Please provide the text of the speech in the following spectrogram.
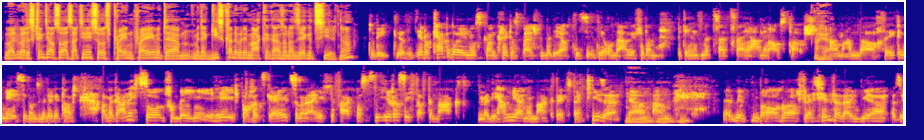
weil, weil das klingt ja auch so, als seid ihr nicht so Spray and Pray mit der, mit der Gießkanne über den Markt gegangen, sondern sehr gezielt, ne? So wie also Edo Capital, nur ein konkretes Beispiel, bei dir auch die, die Runde angeführt haben, mit denen sind wir seit zwei Jahren im Austausch. Ja. Ähm, haben da auch regelmäßig uns wieder getauscht. Aber gar nicht so von wegen, hey, ich brauche jetzt Geld, sondern eigentlich gefragt, was ist in ihrer Sicht auf dem Markt? Weil die haben ja eine Marktexpertise. Mhm. Ja, ähm, wir brauchen auch vielleicht Hilfe, weil wir, also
